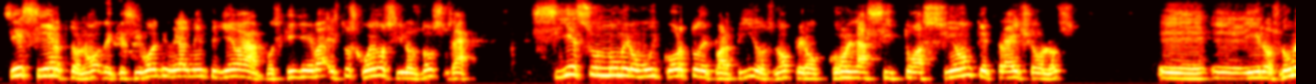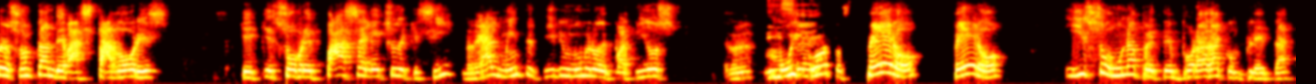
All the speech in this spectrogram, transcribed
Sí es cierto, ¿no? De que si Volvi realmente lleva, pues que lleva estos juegos y los dos, o sea, sí es un número muy corto de partidos, ¿no? Pero con la situación que trae Cholos eh, eh, y los números son tan devastadores, que, sobrepasa el hecho de que sí, realmente tiene un número de partidos muy cortos, pero, pero hizo una pretemporada completa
